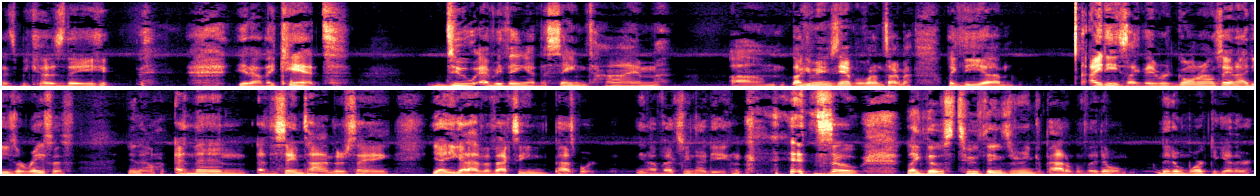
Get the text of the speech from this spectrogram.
is because they, you know, they can't do everything at the same time. Um, I'll give you an example of what I'm talking about. Like the um, IDs, like they were going around saying IDs are racist, you know, and then at the same time they're saying, yeah, you got to have a vaccine passport, you know, vaccine ID. so, like those two things are incompatible. They don't they don't work together,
